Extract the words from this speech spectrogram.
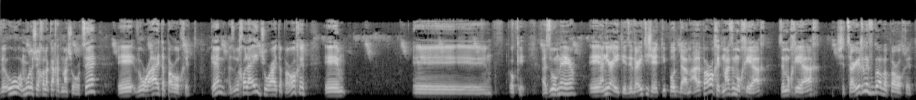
והוא אמרו לו שהוא יכול לקחת מה שהוא רוצה, והוא ראה את הפרוכת, כן? אז הוא יכול להעיד שהוא ראה את הפרוכת. אה, אה, אוקיי, אז הוא אומר, אני ראיתי את זה וראיתי שיש טיפות דם על הפרוכת, מה זה מוכיח? זה מוכיח שצריך לפגוע בפרוכת.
